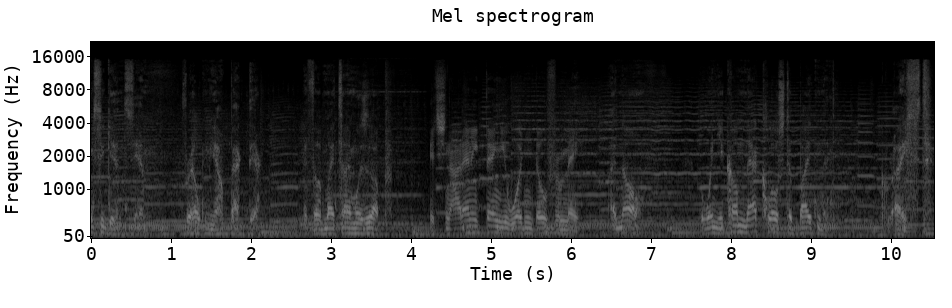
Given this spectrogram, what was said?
Thanks again, Sam, for helping me out back there. I thought my time was up. It's not anything you wouldn't do for me. I know. But when you come that close to biting it, Christ,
